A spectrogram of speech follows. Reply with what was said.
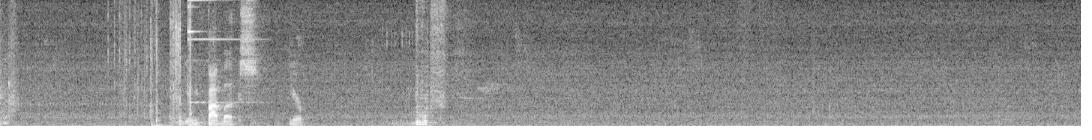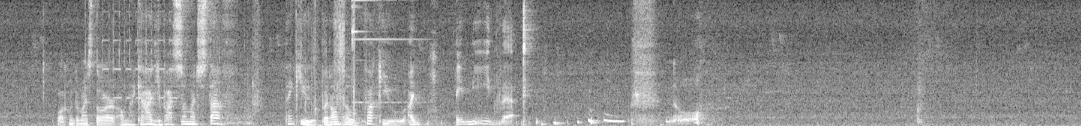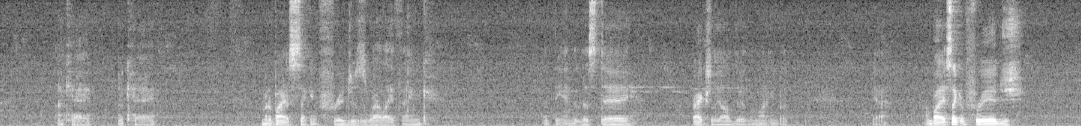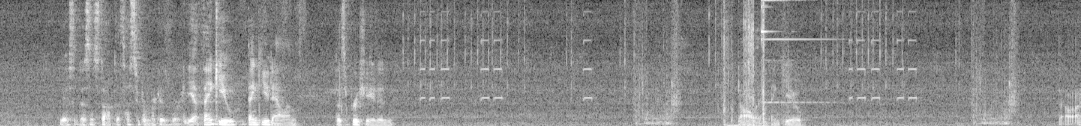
Give me five bucks. Here. Welcome to my store. Oh my god, you bought so much stuff. Thank you, but also fuck you. I I need that. no. Okay. Okay. I'm gonna buy a second fridge as well, I think. At the end of this day. Or actually I'll do it in the morning, but yeah. I'll buy a second fridge. Yes, it doesn't stop. That's how supermarkets work. Yeah, thank you. Thank you, Dallin. That's appreciated. Dollar, thank you. Oh, I-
